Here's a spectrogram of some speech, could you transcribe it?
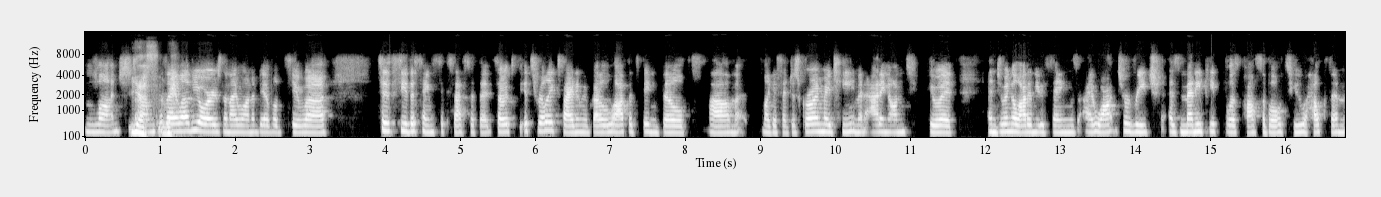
and launched. Yes, because um, I love yours and I want to be able to uh, to see the same success with it. So it's it's really exciting. We've got a lot that's being built. Um, like I said, just growing my team and adding on to it and doing a lot of new things. I want to reach as many people as possible to help them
